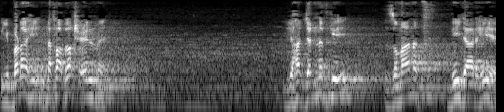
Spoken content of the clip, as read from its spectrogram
یہ بڑا ہی نفع بخش علم ہے۔ یہاں جنت کی ضمانت دی جا رہی ہے۔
